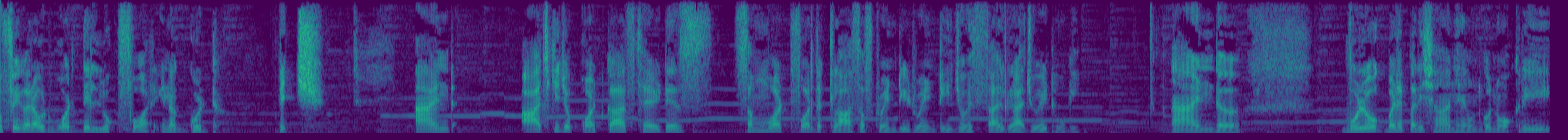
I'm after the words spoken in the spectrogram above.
to figure out what they look for in a good pitch. And आज की जो पॉडकास्ट है it is something for the class of 2020 जो इस साल ग्रेजुएट होगी एंड uh, वो लोग बड़े परेशान हैं उनको नौकरी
